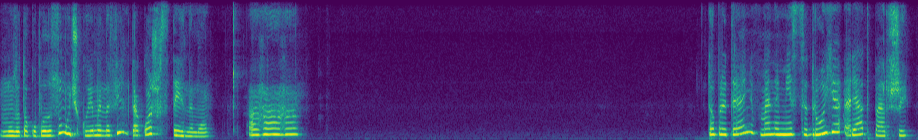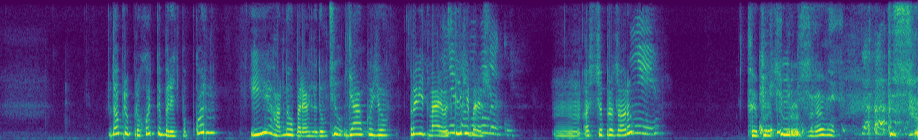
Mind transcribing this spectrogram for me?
Ну, зато купили сумочку, і ми на фільм також встигнемо. Ага, ага. Добрий день, в мене місце друге, ряд перший. Добре, проходьте, беріть попкорн і гарного перегляду. Дякую. Привіт, Меріо, скільки береш? М, Ось цю прозору? Ні. Ти про цю рожеву? Ти що?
